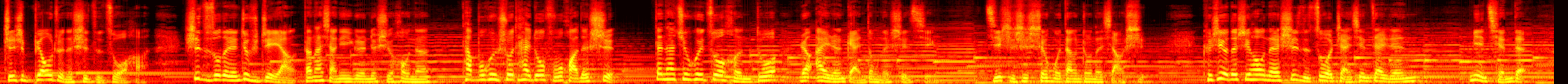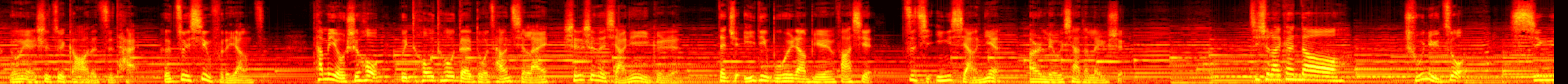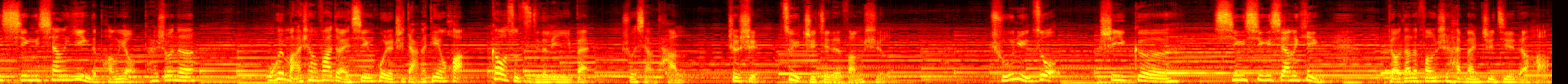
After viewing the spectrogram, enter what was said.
真是标准的狮子座哈。狮子座的人就是这样，当他想念一个人的时候呢，他不会说太多浮华的事，但他却会做很多让爱人感动的事情，即使是生活当中的小事。可是有的时候呢，狮子座展现在人面前的，永远是最高傲的姿态和最幸福的样子。他们有时候会偷偷地躲藏起来，深深地想念一个人，但却一定不会让别人发现自己因想念而流下的泪水。继续来看到处女座，心心相印的朋友，他说呢，我会马上发短信或者是打个电话，告诉自己的另一半说想他了，这是最直接的方式了。处女座是一个心心相印，表达的方式还蛮直接的哈。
